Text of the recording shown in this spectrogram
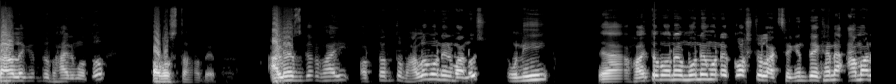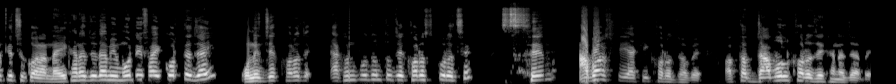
তাহলে কিন্তু ভাইয়ের মতো অবস্থা হবে। আলিয়াসগর ভাই অত্যন্ত ভালো মনের মানুষ। উনি হয়তো ওনার মনে মনে কষ্ট লাগছে, কিন্তু এখানে আমার কিছু করার নাই। এখানে যদি আমি মডিফাই করতে যাই, উনি যে খরচ, এখন পর্যন্ত যে খরচ করেছে সেম আবার সেই একই খরচ হবে। অর্থাৎ ডাবল খরচ এখানে যাবে।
